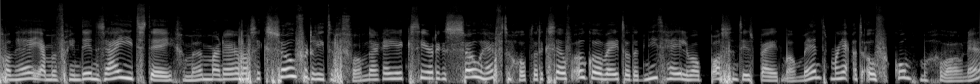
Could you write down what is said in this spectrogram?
van hé, ja, mijn vriendin zei iets tegen me, maar daar was ik zo verdrietig van. Daar reageerde ik zo heftig op dat ik zelf ook wel weet dat het niet helemaal passend is bij het moment. Maar ja, het overkomt me gewoon, hè.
